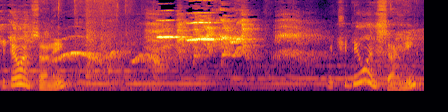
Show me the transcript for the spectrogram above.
What you doing, Sunny? What you doing, Sunny?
